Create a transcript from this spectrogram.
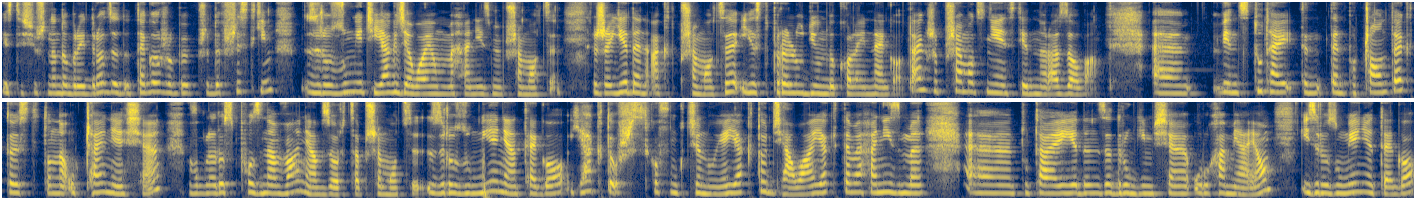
jesteś już na dobrej drodze do tego, żeby przede wszystkim zrozumieć, jak działają mechanizmy przemocy. Że jeden akt przemocy jest preludium do kolejnego, tak? Że przemoc nie jest jednorazowa. E, więc tutaj ten, ten początek to jest to nauczenie się, w ogóle rozpoznawania wzorca przemocy zrozumienia tego, jak to wszystko funkcjonuje, jak to działa, jak te mechanizmy e, tutaj jeden za drugim się uruchamiają i zrozumienie tego,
